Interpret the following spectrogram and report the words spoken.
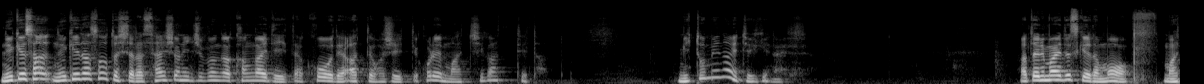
抜けさ、抜け出そうとしたら最初に自分が考えていたこうであってほしいって、これ間違ってた。認めないといけないですよ。当たり前ですけれども、間違い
